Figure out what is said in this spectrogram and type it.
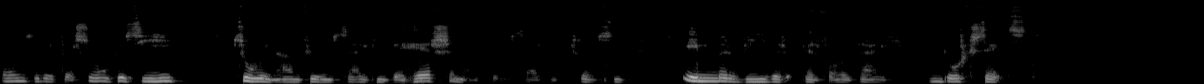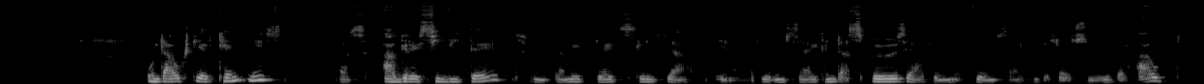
unsere Versuche, sie zu in Anführungszeichen beherrschen, Anführungszeichen geschlossen, immer wieder erfolgreich durchsetzt. Und auch die Erkenntnis, dass Aggressivität und damit letztlich ja in Anführungszeichen das Böse, Anführungszeichen geschlossen überhaupt,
